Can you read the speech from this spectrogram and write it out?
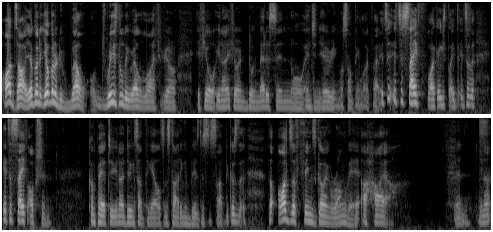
odds are you're gonna you're gonna do well, reasonably well in life if you're if you're you know if you're doing medicine or engineering or something like that. It's a, it's a safe like it's a it's a safe option compared to you know doing something else and starting a business and stuff because the, the odds of things going wrong there are higher than you know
